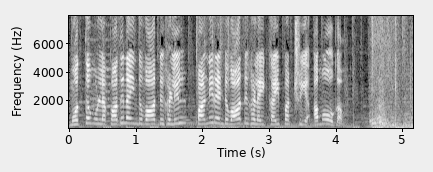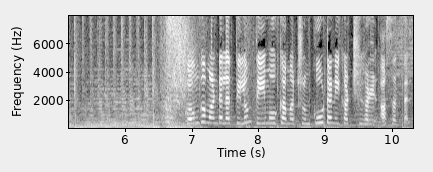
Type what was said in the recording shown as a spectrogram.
மொத்தமுள்ள பதினைந்து வார்டுகளில் பன்னிரண்டு வார்டுகளை கைப்பற்றிய அமோகம். கொங்கு மண்டலத்திலும் திமுக மற்றும் கூட்டணி கட்சிகள் அசத்தல்.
